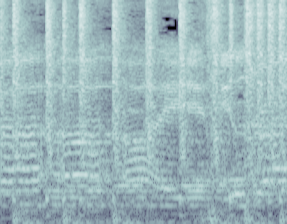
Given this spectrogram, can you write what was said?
It feels right. It feels right.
